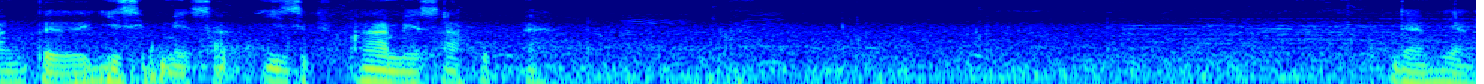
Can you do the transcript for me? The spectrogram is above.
ช้างเต๋อ20 เมษายน25 เมษายน68ยามอย่าง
